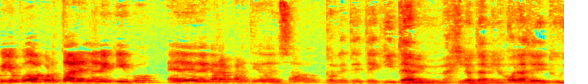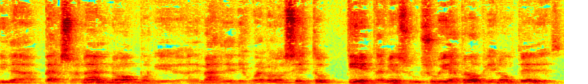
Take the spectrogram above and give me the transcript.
que yo puedo aportar en el equipo eh, de cara al partido del sábado. Porque te, te quita, me imagino, también horas de tu vida personal, ¿no? Porque además de, de jugar baloncesto, tienen también su, su vida propia, ¿no? Ustedes.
